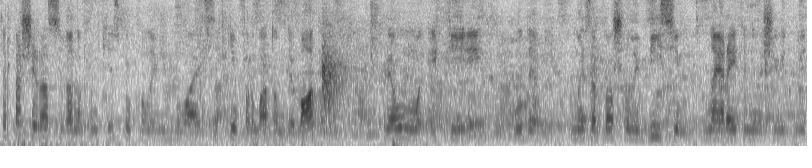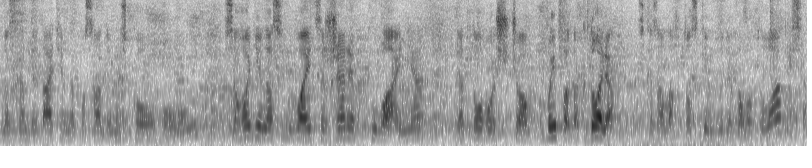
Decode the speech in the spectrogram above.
Це перший раз в Івано-Франківську, коли відбувається таким форматом дебати. В прямому ефірі буде ми запрошували вісім найрейтинговіших відповідно кандидатів на посаду міського голову. Сьогодні у нас відбувається жеребкування для того, щоб випадок доля сказала, хто з ким буде балотуватися.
